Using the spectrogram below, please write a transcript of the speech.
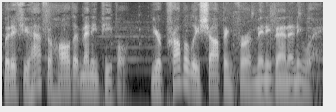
but if you have to haul that many people, you're probably shopping for a minivan anyway.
